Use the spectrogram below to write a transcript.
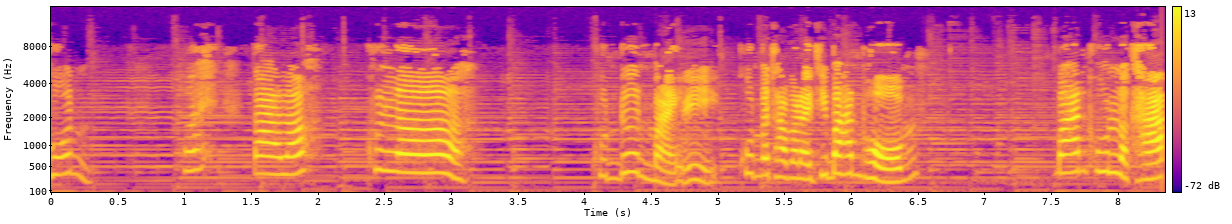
คุณ เฮ้ย ตายแล้ว คุณเลอ คุณดื้นใหม่นี่ คุณมาทำอะไรที่บ้านผม บ้านคุณเหรอคะ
